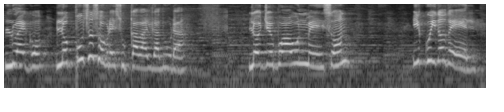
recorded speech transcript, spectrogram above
Luego lo puso sobre su cabalgadura, lo llevó a un mesón y cuidó de él.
